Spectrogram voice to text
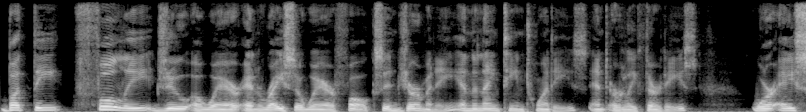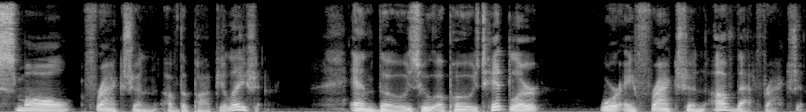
But the fully Jew aware and race aware folks in Germany in the 1920s and early 30s were a small fraction of the population. And those who opposed Hitler were a fraction of that fraction.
